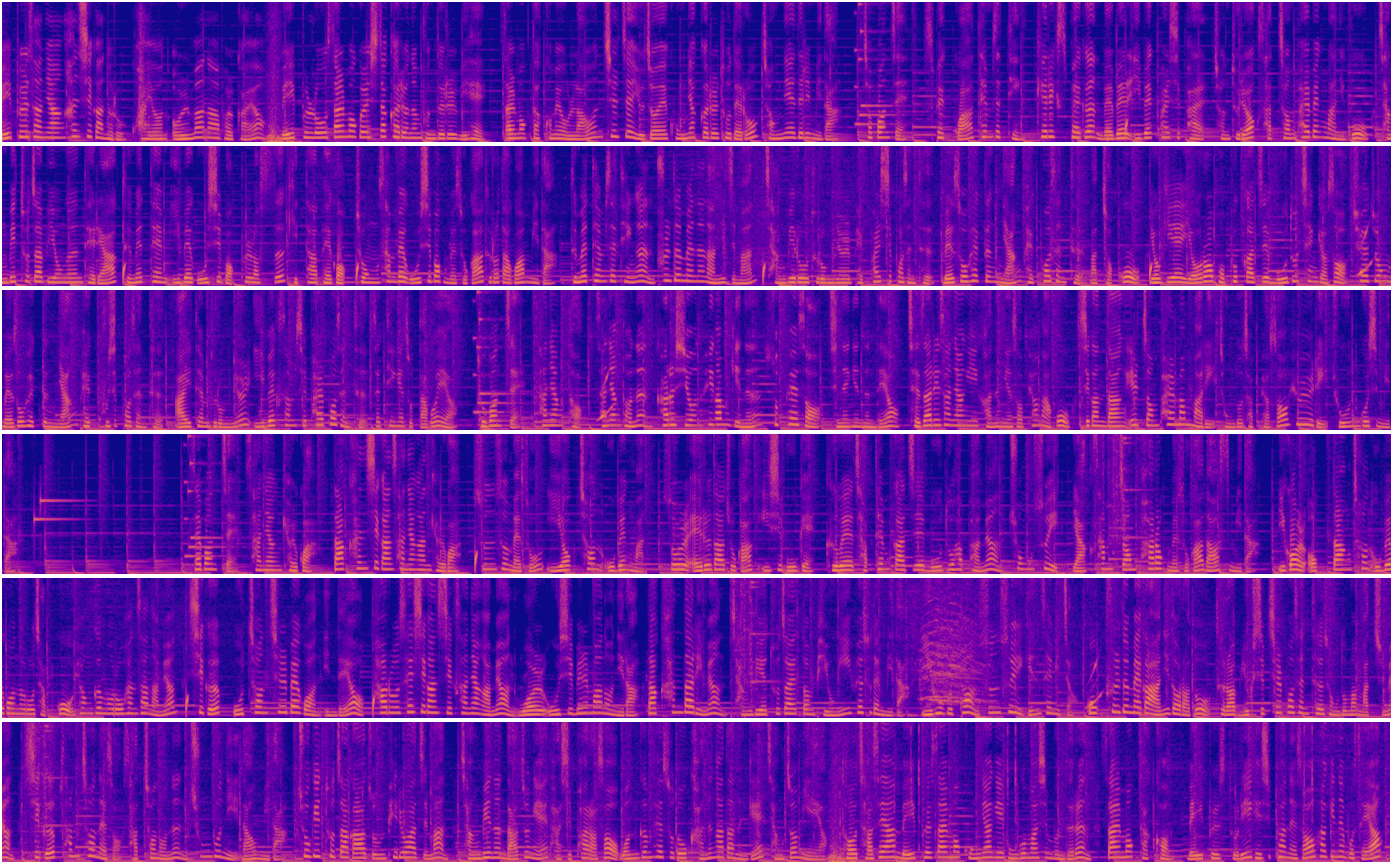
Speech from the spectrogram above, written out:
메이플 사냥 1시간으로 과연 얼마나 벌까요? 메이플로 쌀먹을 시작하려는 분들을 위해 쌀먹닷컴에 올라온 실제 유저의 공략글을 토대로 정리해드립니다. 첫 번째, 스펙과 템 세팅. 캐릭 스펙은 레벨 288, 전투력 4,800만이고 장비 투자 비용은 대략 드메템 250억 플러스 기타 100억, 총 350억 매소가 들어다고 합니다. 드메템 세팅은 풀드메는 아니지만 장비로 드롭률 180%, 매소 획득량 100% 맞췄고 여기에 여러 버프까지 모두 챙겨서 최종 매소 획득량 190%, 아이템 드롭률 238% 세팅해줬다고 해요. 두 번째, 사냥터. 사냥터는 카르시온 휘감기는 숲에서 진행했는데요. 제자리 사냥이 가능해서 편하고 시간당 1.8만 마리 정도 잡혀서 효율이 좋은 곳입니다. 세 번째, 사냥 결과. 딱 1시간 사냥한 결과 순수 매소 2억 1,500만, 솔 에르다 조각 25개, 그 외 잡템까지 모두 합하면 총 수익 약 3.8억 매소가 나왔습니다. 이걸 억당 1,500원으로 잡고 현금으로 환산하면 시급 5,700원인데요. 하루 3시간씩 사냥하면 월 51만 원이라 딱 한 달이면 장비에 투자했던 비용이 회수됩니다. 이후부턴 순수익인 셈이죠. 꼭 풀드매가 아니더라도 드랍 67% 정도만 맞추면 시급 3,000에서 4,000원은 충분히 나옵니다. 초기 투자가 좀 필요하지만 장비는 나중에 다시 팔아서 원금 회수도 가능하다는 게 장점이에요. 더 자세한 메이플 쌀먹 공략이 궁금하신 분들은 쌀먹닷컴 메이플 스토리 게시판에서 확인해 보세요.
